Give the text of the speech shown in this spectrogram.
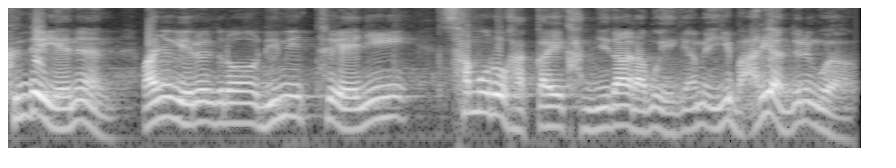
근데 얘는 만약에 예를 들어 리미트 n이 3으로 가까이 갑니다라고 얘기하면 이게 말이 안 되는 거야.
